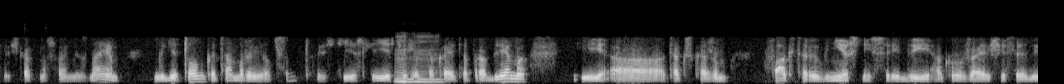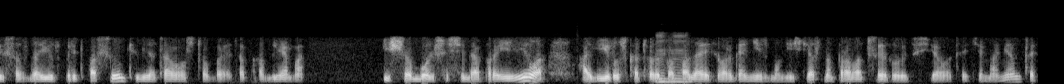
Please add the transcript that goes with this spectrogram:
То есть, как мы с вами знаем, где тонко, там рвется. То есть, если есть mm-hmm. уже какая-то проблема, и, а, так скажем, факторы внешней среды, окружающей среды создают предпосылки для того, чтобы эта проблема еще больше себя проявила, а вирус, который mm-hmm. попадает в организм, он, естественно, провоцирует все вот эти моменты,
